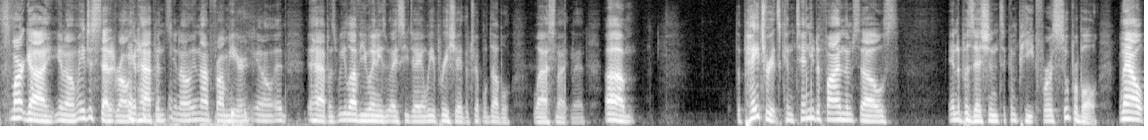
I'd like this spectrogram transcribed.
smart guy, you know, he just said it wrong. It happens, you know, he's not from here, you know, it, it happens. We love you anyway, CJ, and we appreciate the triple double last night, man. Um, the Patriots continue to find themselves in a position to compete for a Super Bowl. Now,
